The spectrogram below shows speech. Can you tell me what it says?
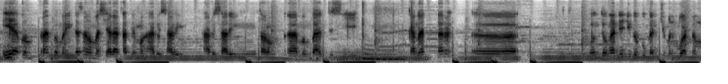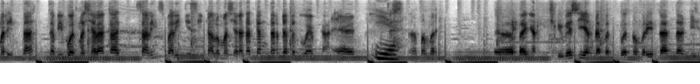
Iya peran pemerintah sama masyarakat memang harus saling harus saling tolong uh, membantu sih. Hmm. Karena ntar uh, keuntungannya juga bukan cuma buat pemerintah, tapi buat masyarakat. Saling sebaliknya sih kalau masyarakat kan ntar dapat UMKM, iya. terus uh, pemerintah uh, banyak juga sih yang dapat buat pemerintah ntar di,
